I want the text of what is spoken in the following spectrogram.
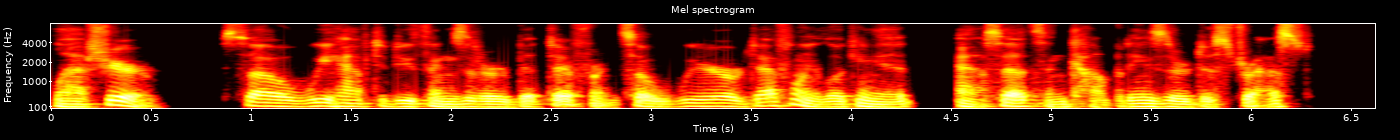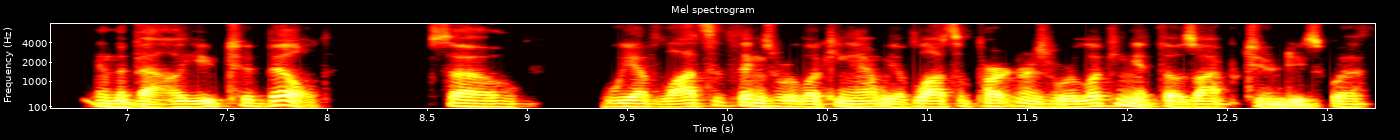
last year. So we have to do things that are a bit different. So we're definitely looking at assets and companies that are distressed and the value to build. So we have lots of things we're looking at. We have lots of partners we're looking at those opportunities with.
